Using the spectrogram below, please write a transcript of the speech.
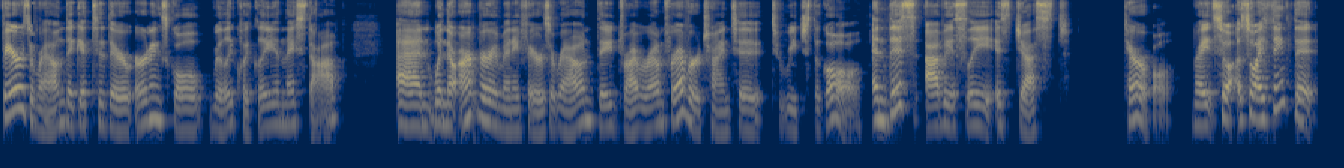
fares around, they get to their earnings goal really quickly and they stop. And when there aren't very many fares around, they drive around forever trying to to reach the goal. And this obviously is just terrible, right? So so I think that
